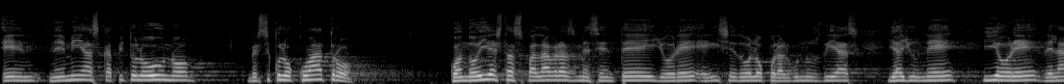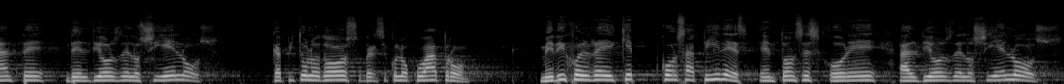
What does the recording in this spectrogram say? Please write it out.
en Nehemías capítulo 1, versículo 4. Cuando oí estas palabras me senté y lloré e hice duelo por algunos días y ayuné y oré delante del Dios de los cielos. capítulo 2, versículo 4. Me dijo el rey, ¿qué cosa pides? Entonces oré al Dios de los cielos.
